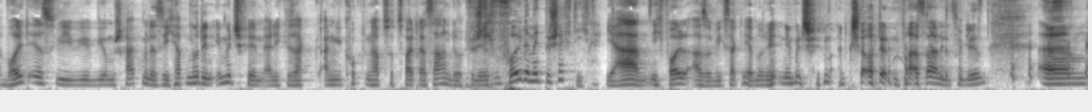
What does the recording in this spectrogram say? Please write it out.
Volt ist, wie, wie, wie umschreibt man das? Ich habe nur den Imagefilm, ehrlich gesagt, angeguckt und habe so zwei, drei Sachen Du bist durchgelesen. voll damit beschäftigt. Ja, nicht voll. Also wie gesagt, ich habe nur den Imagefilm angeschaut und ein paar Sachen dazu gelesen. ähm,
